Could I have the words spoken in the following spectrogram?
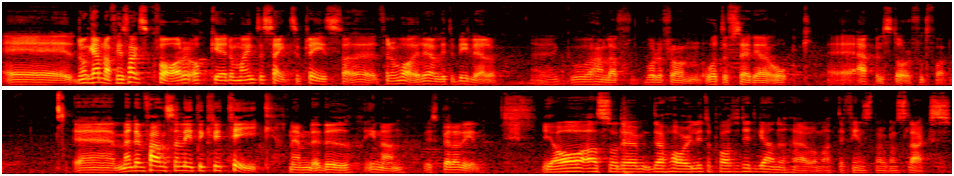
Eh, de gamla finns faktiskt kvar och eh, de har inte sänkt sitt pris eh, för de var ju redan lite billigare. Eh, Går att handla både från återförsäljare och Apple Store fortfarande. Men det fanns en liten kritik nämnde du innan vi spelade in. Ja, alltså det, det har ju lite pratat lite grann nu här om att det finns någon slags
